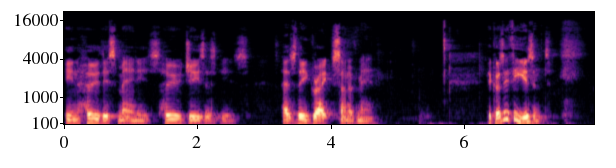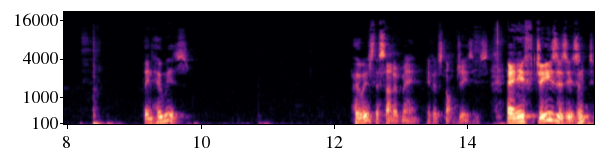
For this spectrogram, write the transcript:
in who this man is, who Jesus is, as the great Son of Man. Because if he isn't, then who is? Who is the Son of Man if it's not Jesus? And if Jesus isn't,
